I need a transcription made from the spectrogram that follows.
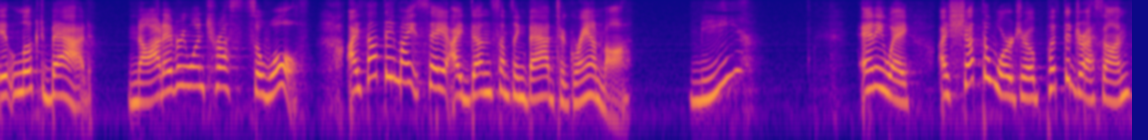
It looked bad. Not everyone trusts a wolf. I thought they might say I'd done something bad to Grandma. Me? Anyway, I shut the wardrobe, put the dress on,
